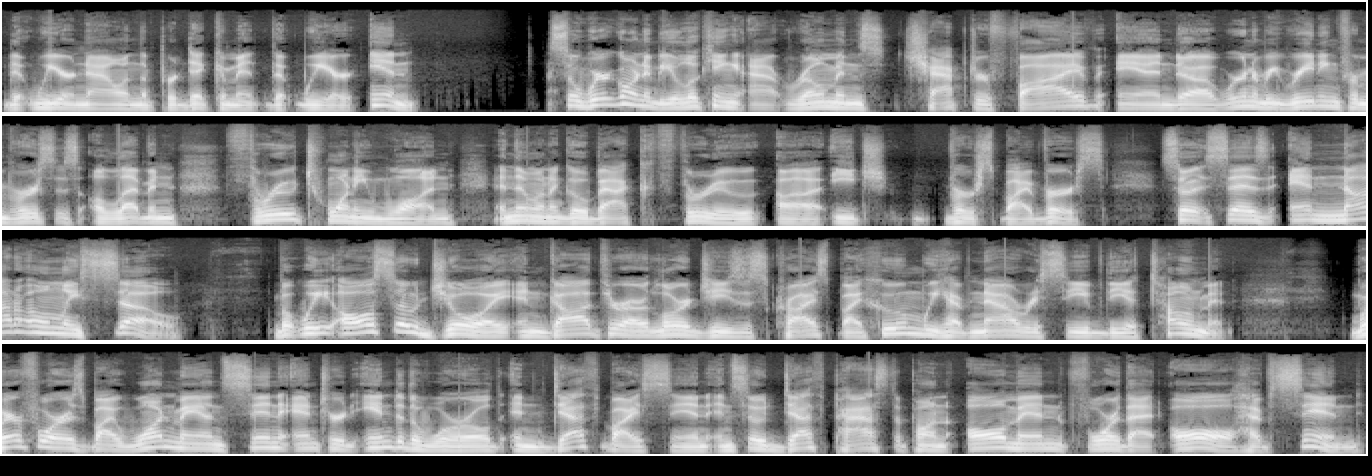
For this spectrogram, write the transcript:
that we are now in the predicament that we are in. So, we're going to be looking at Romans chapter 5, and uh, we're going to be reading from verses 11 through 21. And then want to go back through uh, each verse by verse. So it says, And not only so, but we also joy in God through our Lord Jesus Christ, by whom we have now received the atonement. Wherefore, as by one man sin entered into the world, and death by sin, and so death passed upon all men, for that all have sinned.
